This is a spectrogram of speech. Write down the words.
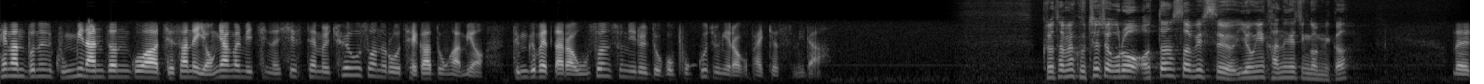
행안부는 국민 안전과 재산에 영향을 미치는 시스템을 최우선으로 재가동하며 등급에 따라 우선순위를 두고 복구 중이라고 밝혔습니다. 그렇다면 구체적으로 어떤 서비스 이용이 가능해진 겁니까? 네,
